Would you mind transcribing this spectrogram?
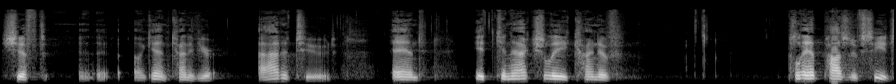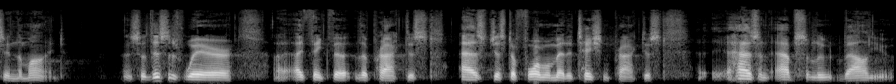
shift uh, again, kind of your attitude, and it can actually kind of plant positive seeds in the mind. And so this is where I think the, the practice, as just a formal meditation practice, has an absolute value.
